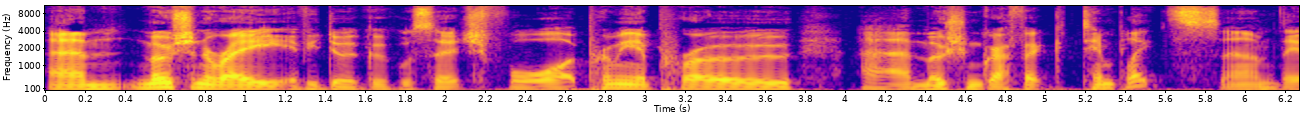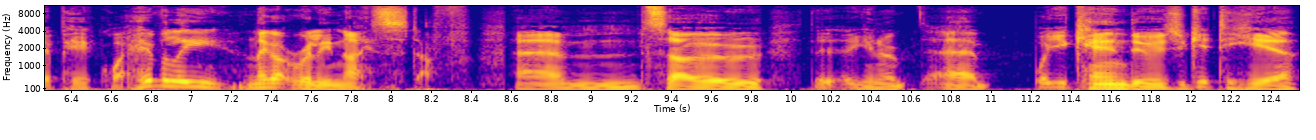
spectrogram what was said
Um, motion Array, if you do a Google search for Premiere Pro uh, motion graphic templates, um, they appear quite heavily and they got really nice stuff. Um, so, you know, uh, what you can do is you get to here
